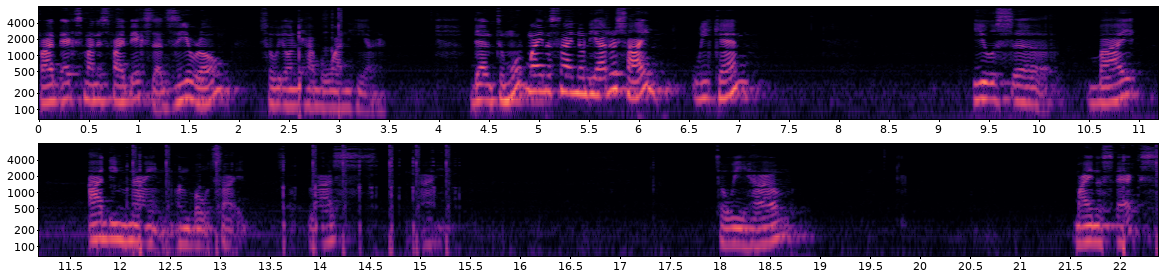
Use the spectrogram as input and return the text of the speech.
5x minus 5x, that's 0. So we only have 1 here. Then to move minus 9 on the other side, we can use uh, by adding 9 on both sides. So plus 9. So we have minus x.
